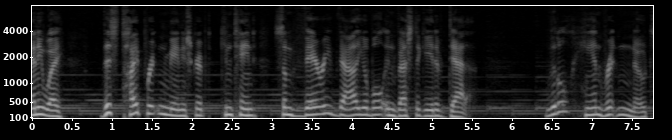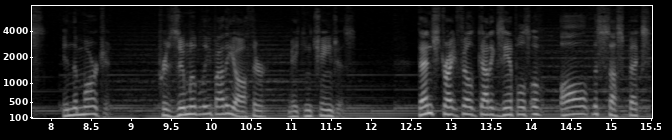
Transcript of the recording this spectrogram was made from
Anyway, this typewritten manuscript contained some very valuable investigative data. Little handwritten notes in the margin, presumably by the author making changes. Then Streitfeld got examples of all the suspects'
